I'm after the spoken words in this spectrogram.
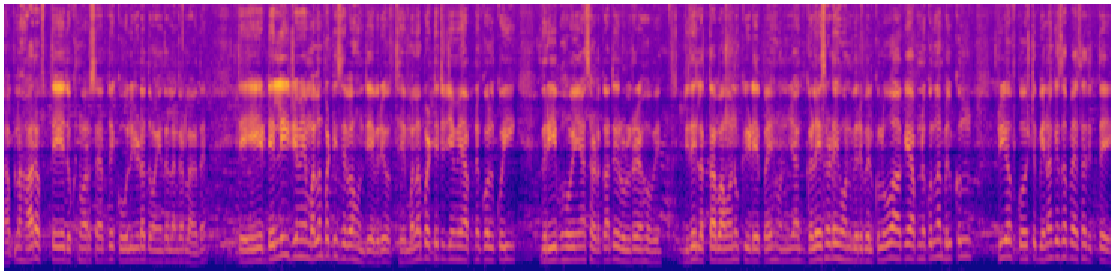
ਆਪਣਾ ਹਰ ਹਫ਼ਤੇ ਦਖੂਨਰ ਸਾਹਿਬ ਦੇ ਕੋਲ ਹੀ ਜਿਹੜਾ ਦਵਾਈਆਂ ਦਾ ਲੰਗਰ ਲੱਗਦਾ ਹੈ। ਤੇ ਡੇਲੀ ਜਿਵੇਂ ਮਲਮ ਪੱਟੀ ਸੇਵਾ ਹੁੰਦੀ ਹੈ ਵੀਰੇ ਉੱਥੇ ਮਲਮ ਪੱਟੀ 'ਚ ਜਿਵੇਂ ਆਪਣੇ ਕੋਲ ਕੋਈ ਗਰੀਬ ਹੋਵੇ ਜਾਂ ਸੜਕਾਂ ਤੇ ਰੁਲ ਰਿਹਾ ਹੋਵੇ, ਜਿਹਦੇ ਲੱਤਾਂ ਬਾਹਾਂ ਨੂੰ ਕੀੜੇ ਪਏ ਹੋਣ ਜਾਂ ਗਲੇ ਸੜੇ ਹੋਣ ਵੀਰੇ ਬਿਲਕੁਲ, ਉਹ ਆ ਕੇ ਆਪਣੇ ਕੋਲ ਨਾ ਬਿਲਕੁਲ ਫ੍ਰੀ ਆਫ ਕੋਸਟ ਬਿਨਾਂ ਕਿਸੇ ਪੈਸਾ ਦਿੱਤੇ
